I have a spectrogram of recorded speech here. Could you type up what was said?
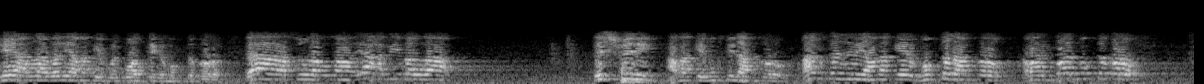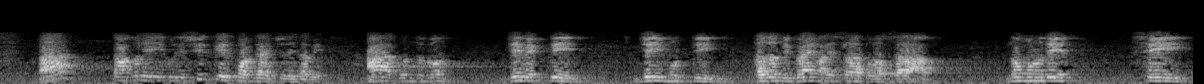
হে আল্লাহ বলি আমাকে বিপদ থেকে মুক্ত করো। ইয়া আমাকে মুক্তি দান করো। আনতেজনি, আমাকে মুক্ত দান করো, আমার বিপদ মুক্ত করো। তাহলে এগুলি শিল্পের পর্যায়ে চলে যাবে। আর বন্ধুগণ, যে ব্যক্তি, যেই মূর্তি হজরত ইব্রাহিম আলাইসালাম নমরুদের সেই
